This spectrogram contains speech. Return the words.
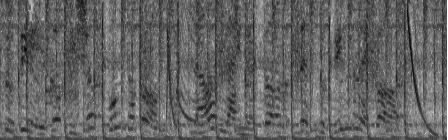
SutilCoffeeShop.com, la online store de Sutil Records.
